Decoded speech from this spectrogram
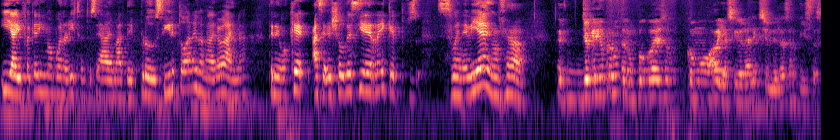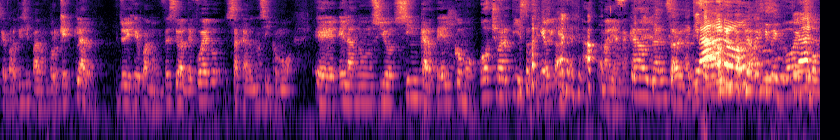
Y ahí fue que dijimos, bueno, listo, entonces además de producir toda la madre vaina, tenemos que hacer el show de cierre y que pues, suene bien, o sea... Yo quería preguntar un poco eso, cómo había sido la elección de las artistas que participaron, porque claro, yo dije, bueno, un festival de fuego, sacaron así como eh, el anuncio sin cartel, como ocho artistas, y yo dije, Mariana Causland, Isabel Claro, claro.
